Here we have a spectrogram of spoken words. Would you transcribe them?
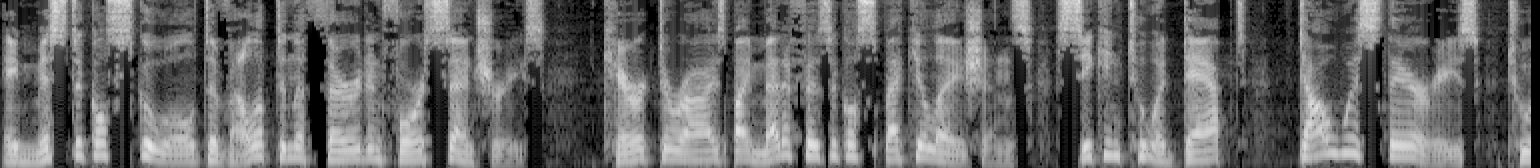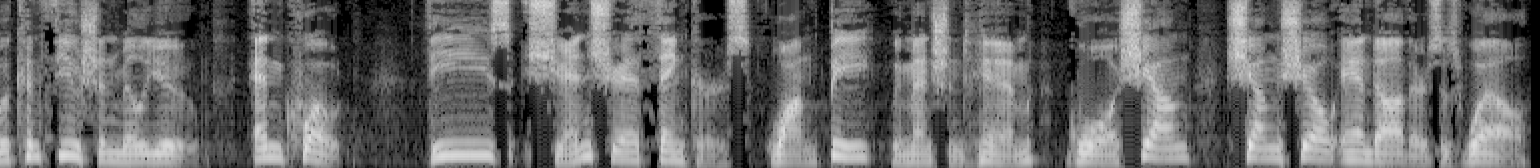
a mystical school developed in the 3rd and 4th centuries, characterized by metaphysical speculations seeking to adapt Taoist theories to a Confucian milieu. End quote. These Xuanxue thinkers, Wang Bi, we mentioned him, Guo Xiang, Xiang Xiu, and others as well,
